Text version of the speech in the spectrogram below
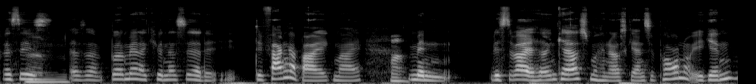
Præcis. Øhm. Altså, både mænd og kvinder ser det. Det fanger bare ikke mig. Nej. Men hvis det var, at jeg havde en kæreste, må han også gerne se porno igen.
